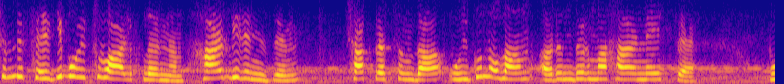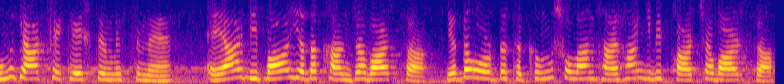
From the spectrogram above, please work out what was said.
Şimdi sevgi boyutu varlıklarının her birinizin çakrasında uygun olan arındırma her neyse bunu gerçekleştirmesine eğer bir bağ ya da kanca varsa ya da orada takılmış olan herhangi bir parça varsa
